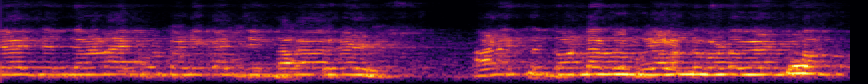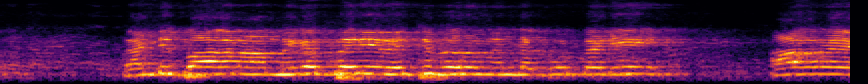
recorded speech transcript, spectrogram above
தேசிய ஜனநாயக கூட்டணி கட்சி தலைவர்கள் அனைத்து தொண்டர்களும் கலந்து கொள்ள வேண்டும். கண்டிப்பாக நாம் மிகப்பெரிய வெற்றி பெறும் இந்த கூட்டணி. ஆகவே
